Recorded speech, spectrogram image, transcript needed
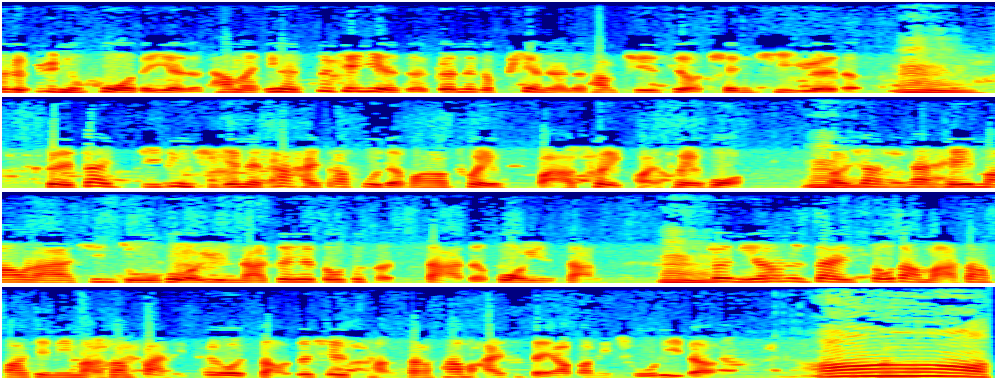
这个运货的业者，他们因为这些业者跟那个骗人的，他们其实是有签契约的。嗯，对，在一定期间内，他还是要负责帮他退，把他退款退货。嗯，像你看黑猫啦、新竹货运啦，这些都是很大的货运商。嗯，所以你要是在收到马上发现，你马上办理退货，找这些厂商，他们还是得要帮你处理的。哦，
